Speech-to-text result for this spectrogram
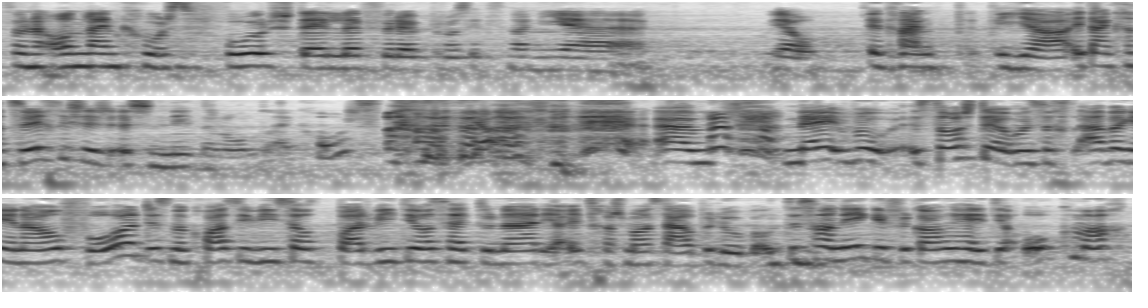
so einen Online-Kurs vorstellen für jemanden, der es jetzt noch nie ja, ich denke, ja, ich denke, das Wichtigste ist, es ist nicht ein Online-Kurs. Ah, ja. ähm, nein, weil so stellt man sich eben genau vor, dass man quasi wie so ein paar Videos hat und dann, ja, jetzt kannst du mal selber schauen. Und das mhm. habe ich in der Vergangenheit ja auch gemacht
